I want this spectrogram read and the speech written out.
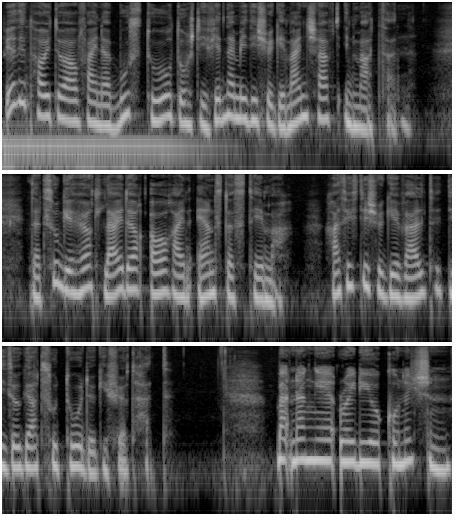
Wir sind heute auf einer Bustour durch die vietnamesische Gemeinschaft in Marzahn. Dazu gehört leider auch ein ernstes Thema. Rassistische Gewalt, die sogar zu Tode geführt hat. Bạn đang nghe Radio Connection.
